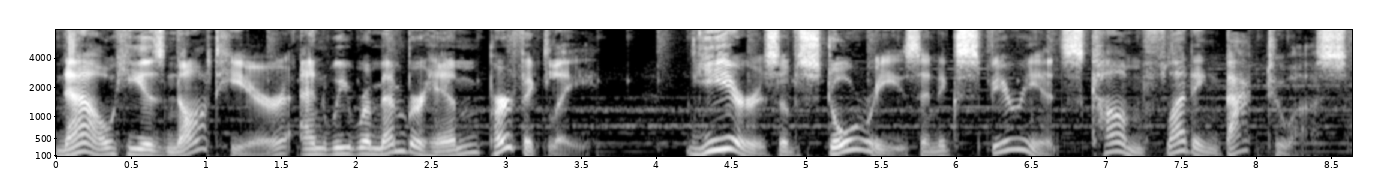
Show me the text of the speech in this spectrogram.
Now he is not here, and we remember him perfectly. Years of stories and experience come flooding back to us.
